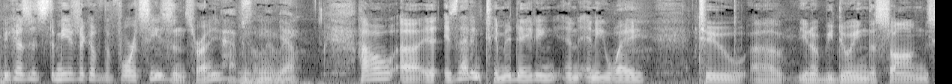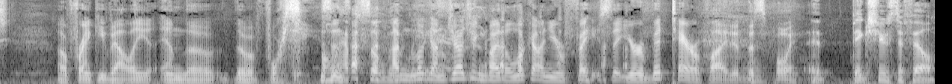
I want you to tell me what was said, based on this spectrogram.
because it's the music of the four seasons, right? Absolutely. Yeah. How uh, is that intimidating in any way to uh, you know be doing the songs? Of Frankie Valli and the the Four Seasons. Oh, absolutely. I'm look. I'm judging by the look on your face that you're a bit terrified at this point. It, big shoes to fill.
